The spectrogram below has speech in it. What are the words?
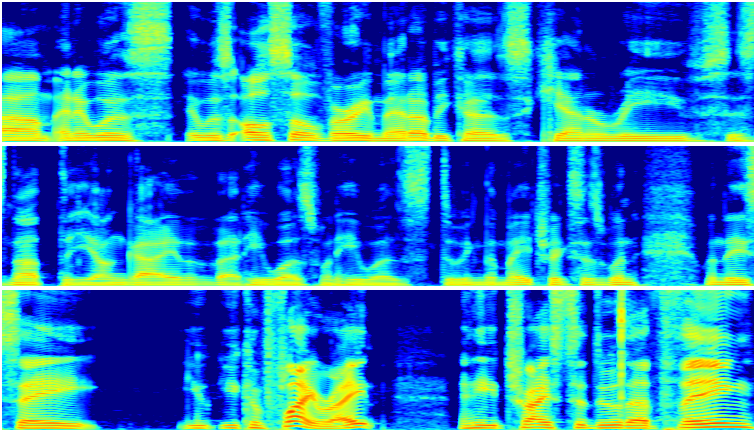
Um, and it was it was also very meta because Keanu Reeves is not the young guy that he was when he was doing the Matrix. Is when when they say you you can fly right, and he tries to do that thing,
